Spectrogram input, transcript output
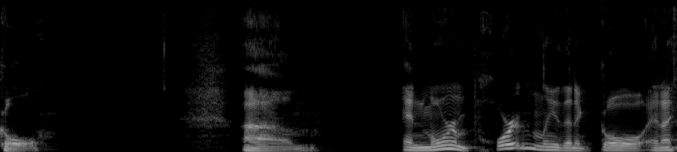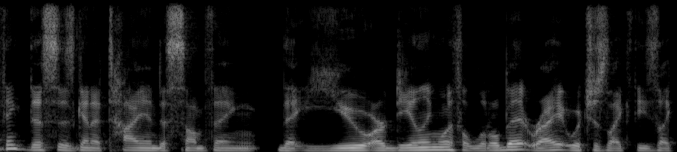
goal um and more importantly than a goal and i think this is going to tie into something that you are dealing with a little bit right which is like these like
